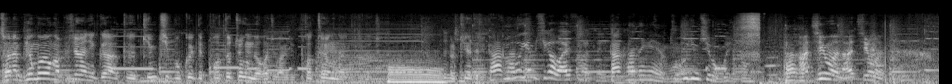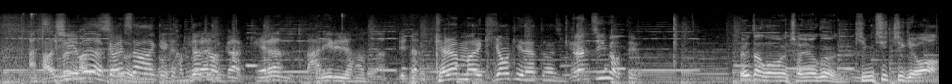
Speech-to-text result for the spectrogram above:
저는 평범한 거 표현하니까 그 김치 볶을 때 버터 조금 넣어가지고 아주 버터형 나게 해가지고 어. 그렇게 해드릴게요 두부김치가 맛있을 것 같아. 다 가능해요 두부김치 먹고 싶어. 아침은 아침은 아침은 깔쌈하게 계란이니까 계란 말이를 하나 일단 계란말이 기가 막히게 내가 또 하지 계란찜이 어때요? 일단 그러면 저녁은 김치찌개와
